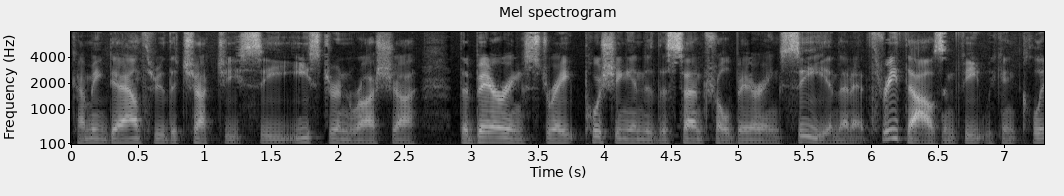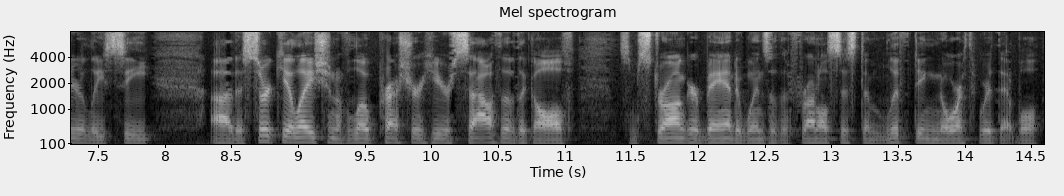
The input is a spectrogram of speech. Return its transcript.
coming down through the Chukchi Sea, eastern Russia, the Bering Strait pushing into the central Bering Sea. And then at 3,000 feet, we can clearly see uh, the circulation of low pressure here south of the Gulf, some stronger band of winds of the frontal system lifting northward that will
